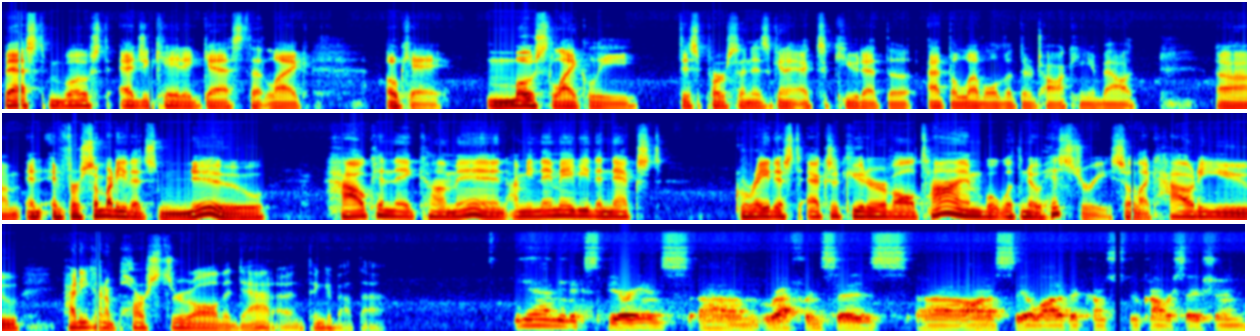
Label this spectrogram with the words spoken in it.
best, most educated guess that like, okay, most likely this person is going to execute at the at the level that they're talking about. Um, and and for somebody that's new, how can they come in? I mean, they may be the next greatest executor of all time, but with no history. So like, how do you how do you kind of parse through all the data and think about that? Yeah, I mean, experience, um, references. Uh, honestly, a lot of it comes through conversation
